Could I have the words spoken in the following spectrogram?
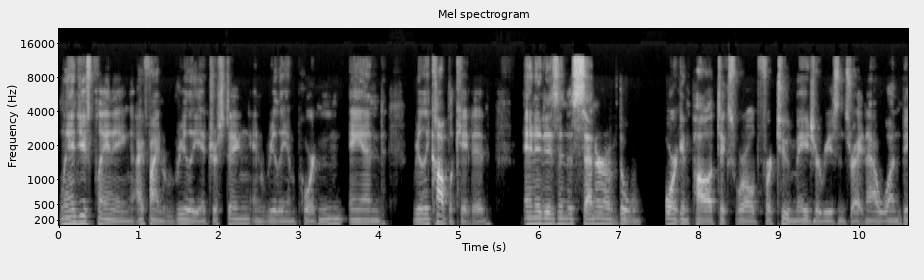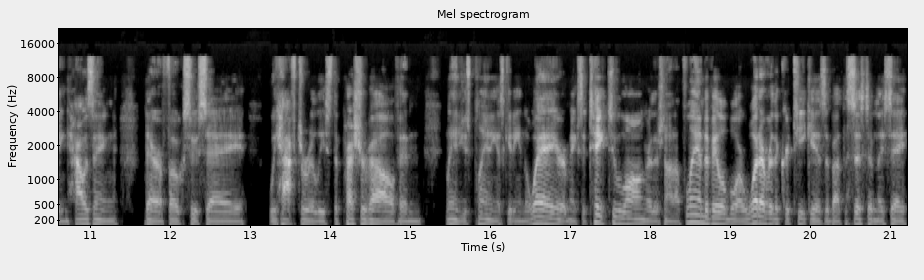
land use planning, I find really interesting and really important and really complicated. And it is in the center of the Oregon politics world for two major reasons right now. One being housing. There are folks who say, we have to release the pressure valve and land use planning is getting in the way or it makes it take too long or there's not enough land available or whatever the critique is about the system they say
